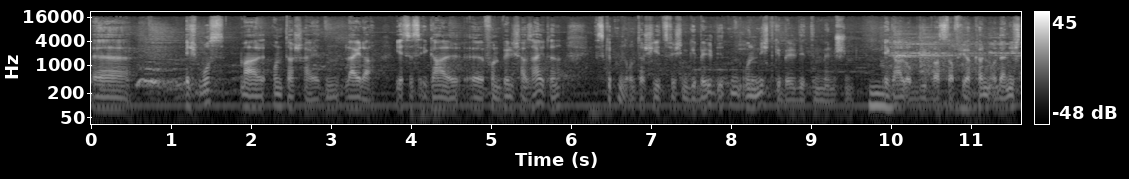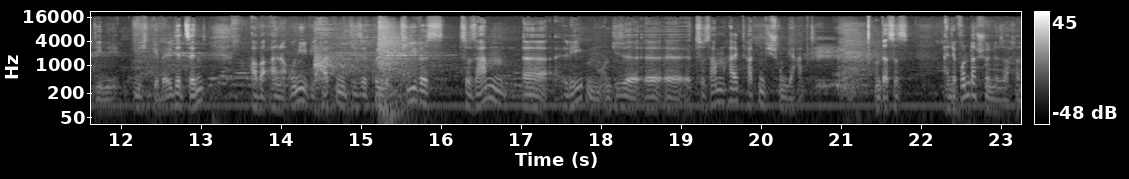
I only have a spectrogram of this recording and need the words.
Äh, ich muss mal unterscheiden, leider Jetzt ist egal äh, von welcher Seite. Es gibt einen Unterschied zwischen gebildeten und nicht gebildeten Menschen. Mhm. Egal, ob die was dafür können oder nicht, die nicht gebildet sind. Aber an der Uni, wir hatten dieses kollektives Zusammenleben äh, und diese äh, äh, Zusammenhalt hatten wir schon gehabt. Und das ist eine wunderschöne Sache,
